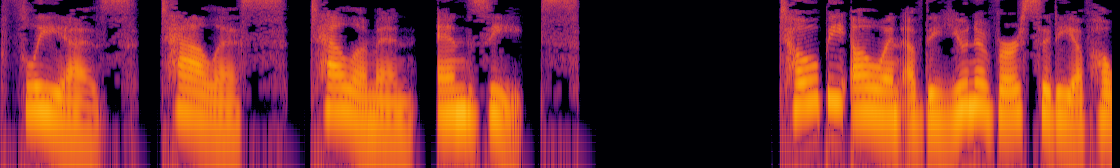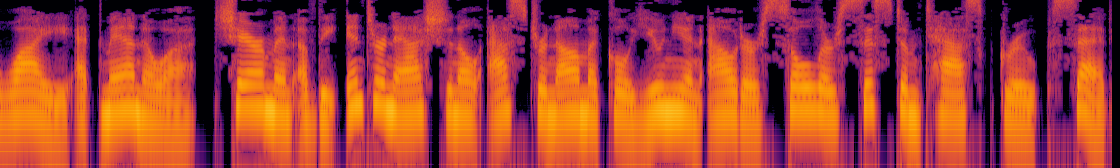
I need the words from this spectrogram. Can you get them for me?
Phlias, Talos, Telamon, and Zetes. Toby Owen of the University of Hawaii at Manoa, chairman of the International Astronomical Union Outer Solar System Task Group said,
